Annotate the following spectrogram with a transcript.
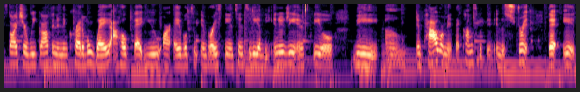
starts your week off in an incredible way. I hope that you are able to embrace the intensity of the energy and feel the um, empowerment that comes with it and the strength that it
